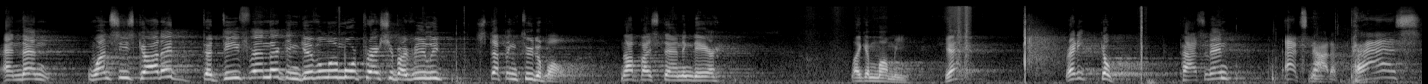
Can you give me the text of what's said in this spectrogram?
and then once he's got it, the defender can give a little more pressure by really stepping to the ball, not by standing there like a mummy, yeah? Ready? Go. Pass it in. That's not a pass.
